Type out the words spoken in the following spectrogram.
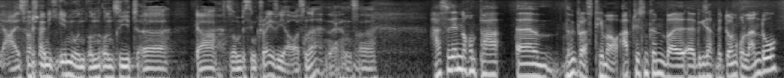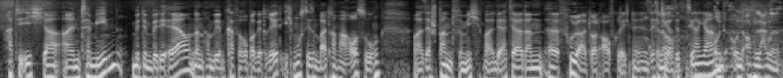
Ja, ist wahrscheinlich in und, und, und sieht äh, ja so ein bisschen crazy aus. Ne? Ganz, äh, Hast du denn noch ein paar, ähm, damit wir das Thema auch abschließen können, weil, äh, wie gesagt, mit Don Rolando hatte ich ja einen Termin mit dem WDR und dann haben wir im Café Europa gedreht. Ich muss diesen Beitrag mal raussuchen. War sehr spannend für mich, weil der hat ja dann äh, früher dort aufgelegt, ne, in den 60er, 70er Jahren. Und, und auch lange.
